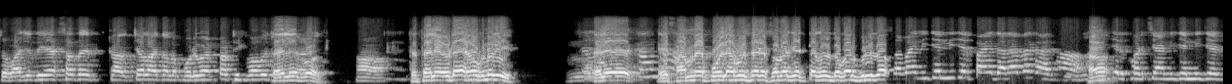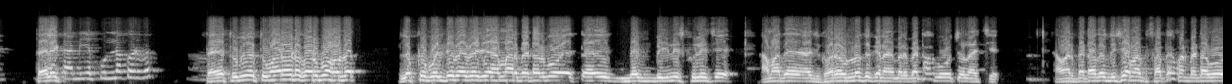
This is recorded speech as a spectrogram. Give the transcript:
সবাই যদি একসাথে চালায় তাহলে ঠিকভাবে। বল। হ্যাঁ। তো তাহলে ওটাই হোক নাকি? তাহলে এই সামনে পয়লা বৈশাখে সবাইকে একটা করে দোকান খুলে দাও। সবাই নিজের নিজের পায়ে দাঁড়াবে আর হ্যাঁ। নিজের খরচা নিজের নিজের তাহলে নিজে পূর্ণ করবে। তাহলে তুমিও তোমারও একটা গর্ব হবে। লোককে বলতে পারবে যে আমার বেটার বউ একটা বিজনেস খুলেছে আমাদের আজ ঘরে উন্নতি কেন আমার বেটার বউ চলাচ্ছে। আমার বেটা তো দিচ্ছে আমার সাথে আমার বেটা বউ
